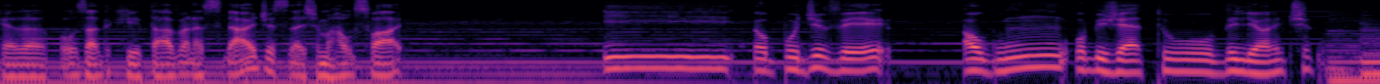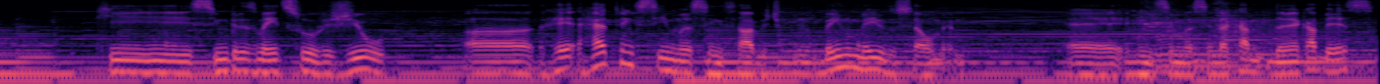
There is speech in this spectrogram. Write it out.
que era a pousada que tava na cidade. A cidade chama House. E eu pude ver algum objeto brilhante que simplesmente surgiu uh, re reto em cima, assim, sabe? Tipo, bem no meio do céu mesmo. É, em cima, assim, da, da minha cabeça.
